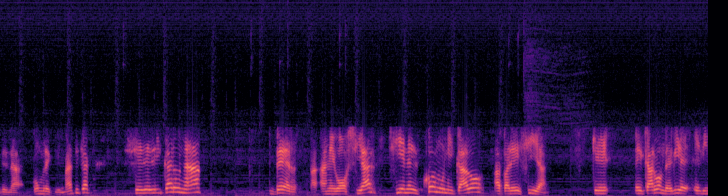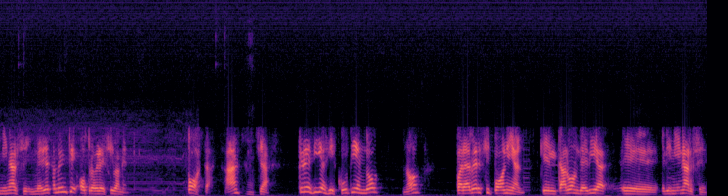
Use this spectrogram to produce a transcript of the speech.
de, la cumbre climática, se dedicaron a ver, a negociar si en el comunicado aparecía que el carbón debía eliminarse inmediatamente o progresivamente. Posta, ¿ah? Mm. O sea, tres días discutiendo, ¿no? Para ver si ponían que el carbón debía eh, eliminarse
